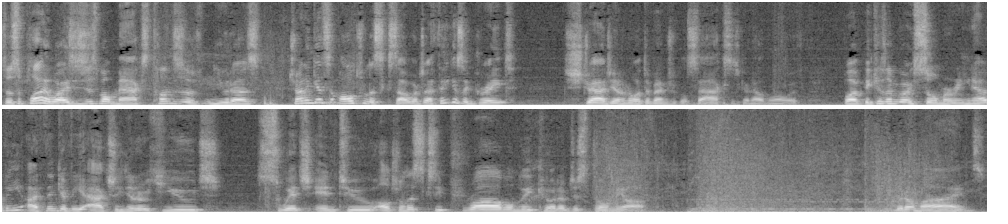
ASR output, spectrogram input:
So supply-wise, it's just about max. Tons of mutas. Trying to get some Ultralisks out, which I think is a great strategy. I don't know what the Ventral Sacs is going to help him out with. But because I'm going so marine heavy, I think if he actually did a huge switch into Ultralisks, he probably could have just thrown me off. Widow Mines.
